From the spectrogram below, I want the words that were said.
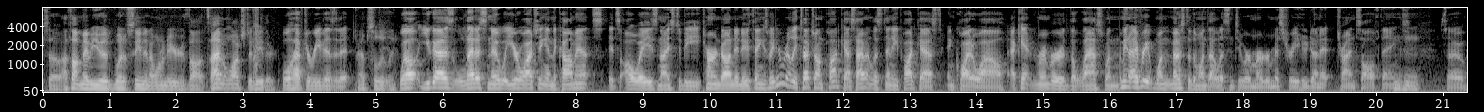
So I thought maybe you would, would have seen it. I wanted to hear your thoughts. I haven't watched it either. We'll have to revisit it. Absolutely. Well, you guys let us know what you're watching in the comments. It's always nice to be turned on to new things. We didn't really touch on podcasts. I haven't listened to any podcast in quite a while. I can't remember the last one. I mean, every one, most of the ones I listen to are murder mystery, who done it, try and solve things. Mm-hmm. So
